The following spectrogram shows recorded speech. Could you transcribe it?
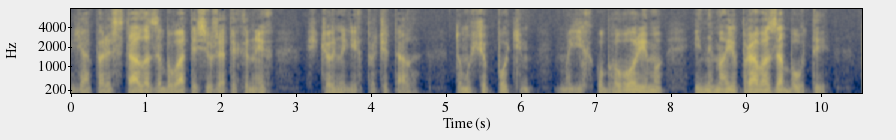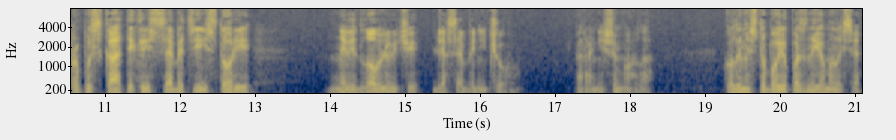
я перестала забувати сюжети книг, щойно їх прочитала, тому що потім ми їх обговорюємо і не маю права забути пропускати крізь себе ці історії, не відловлюючи для себе нічого. А раніше могла. Коли ми з тобою познайомилися,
